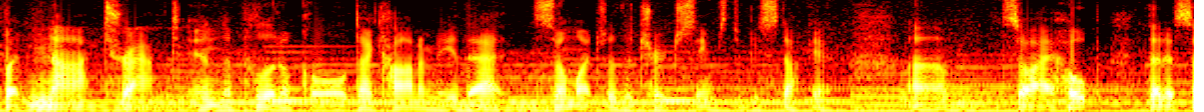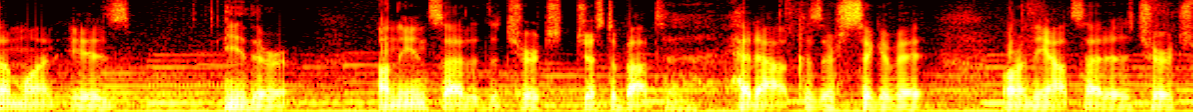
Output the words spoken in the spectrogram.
but not trapped in the political dichotomy that so much of the church seems to be stuck in. Um, so I hope that if someone is either on the inside of the church just about to head out because they're sick of it, or on the outside of the church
